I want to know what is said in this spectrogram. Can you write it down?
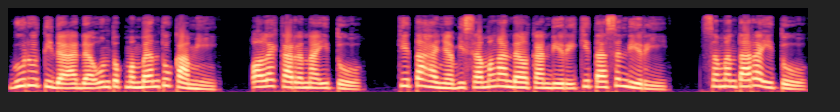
guru tidak ada untuk membantu kami. Oleh karena itu, kita hanya bisa mengandalkan diri kita sendiri. Sementara itu,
